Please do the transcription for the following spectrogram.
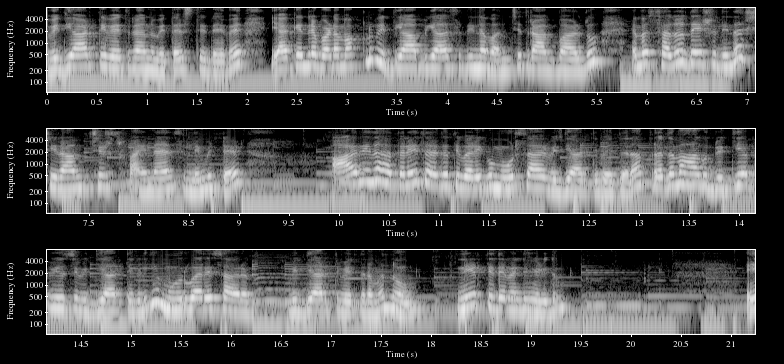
ವಿದ್ಯಾರ್ಥಿ ವೇತನವನ್ನು ವಿತರಿಸ್ತಿದ್ದೇವೆ. ಯಾಕೆಂದರೆ ಬಡ ಮಕ್ಕಳು ವಿದ್ಯಾಭ್ಯಾಸದಿಂದ ವಂಚಿತರಾಗಬಾರ್ದು ಎಂಬ ಸದುದ್ದೇಶದಿಂದ ಶ್ರೀರಾಮ್ ಚಿಟ್ಸ್ ಫೈನಾನ್ಸ್ ಲಿಮಿಟೆಡ್ ಆರರಿಂದ ಹತ್ತನೇ ತರಗತಿವರೆಗೂ ಮೂರು ಸಾವಿರ ವಿದ್ಯಾರ್ಥಿ ವೇತನ, ಪ್ರಥಮ ಹಾಗೂ ದ್ವಿತೀಯ ಪಿಯುಸಿ ವಿದ್ಯಾರ್ಥಿಗಳಿಗೆ ಮೂರುವರೆ ಸಾವಿರ ವಿದ್ಯಾರ್ಥಿ ವೇತನವನ್ನು ನೀಡ್ತಿದ್ದೇವೆಂದು ಹೇಳಿದರು. ಈ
